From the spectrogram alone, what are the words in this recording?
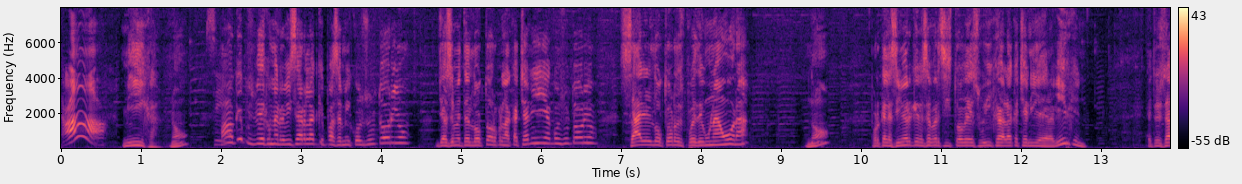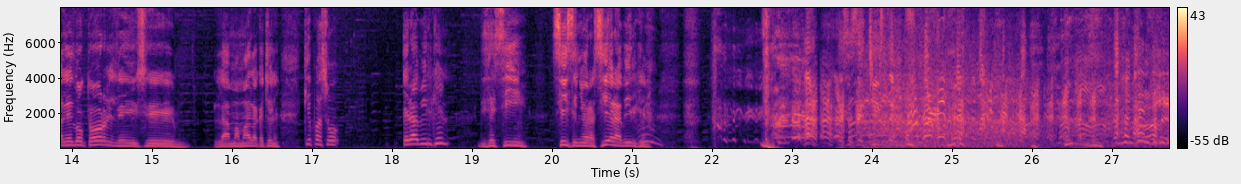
¡Ah! Mi hija, ¿no? Sí. Ah, ok, pues déjame revisarla, qué pasa en mi consultorio. Ya se mete el doctor con la cachanilla consultorio. Sale el doctor después de una hora, ¿no? Porque la señora quiere saber si todavía su hija, la cachanilla, era virgen. Entonces sale el doctor y le dice la mamá de la cachanilla, ¿qué pasó? ¿Era virgen? Dice, sí, sí señora, sí era virgen. Ese es el chiste. No entendí.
